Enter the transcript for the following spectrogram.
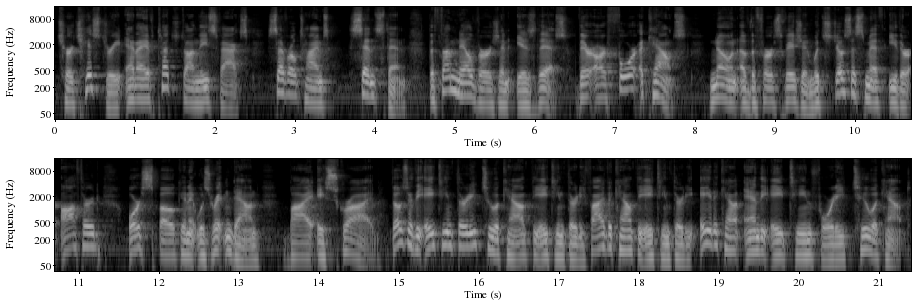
Church History, and I have touched on these facts several times since then. The thumbnail version is this there are four accounts known of the first vision, which Joseph Smith either authored or spoke, and it was written down by a scribe. Those are the 1832 account, the 1835 account, the 1838 account, and the 1842 account.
